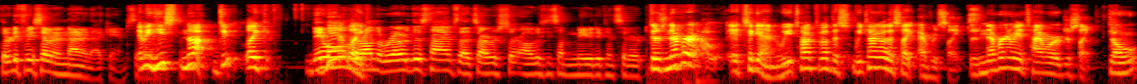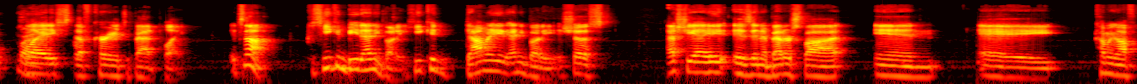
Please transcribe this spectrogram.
33 7 and 9 in that game. So I mean, he's not, dude. Like they were, yeah, they were like- on the road this time, so that's obviously obviously something maybe to consider. there's never it's again we talked about this we talk about this like every slate there's never gonna be a time where we're just like don't play Right. steph curry it's a bad play it's not because he can beat anybody he could dominate anybody it's just sga is in a better spot in a coming off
